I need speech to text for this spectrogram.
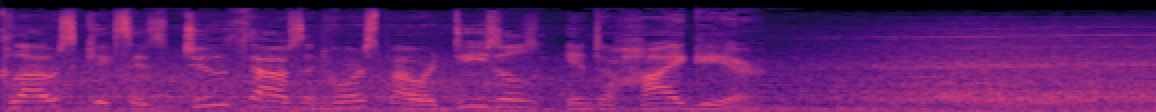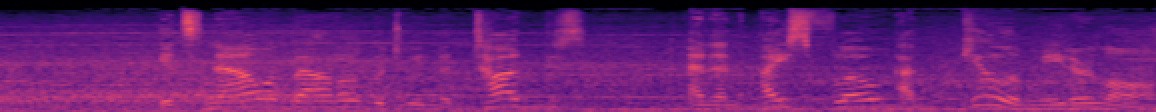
Klaus kicks his 2,000 horsepower diesels into high gear. It's now a battle between the tugs and an ice floe a kilometer long.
